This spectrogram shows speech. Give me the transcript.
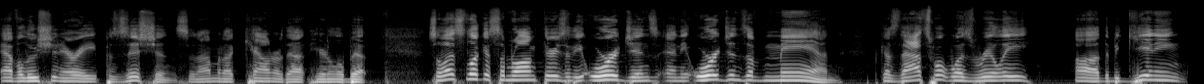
evolutionary positions. And I'm going to counter that here in a little bit. So let's look at some wrong theories of the origins and the origins of man because that's what was really uh, the beginning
